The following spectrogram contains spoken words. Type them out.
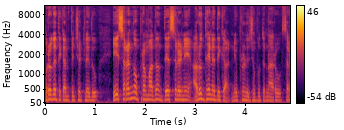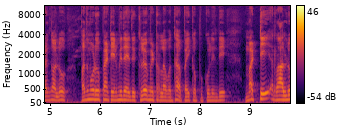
పురోగతి కనిపించట్లేదు. ఈ సొరంగం ప్రమాదం దేశంలోనే అరుదైనదిగా నిపుణులు చెబుతున్నారు. సొరంగంలో పదమూడు పాయింట్ ఎనిమిది ఐదు కిలోమీటర్ల వద్ద పైకప్పు కూలింది. మట్టి రాళ్ళు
